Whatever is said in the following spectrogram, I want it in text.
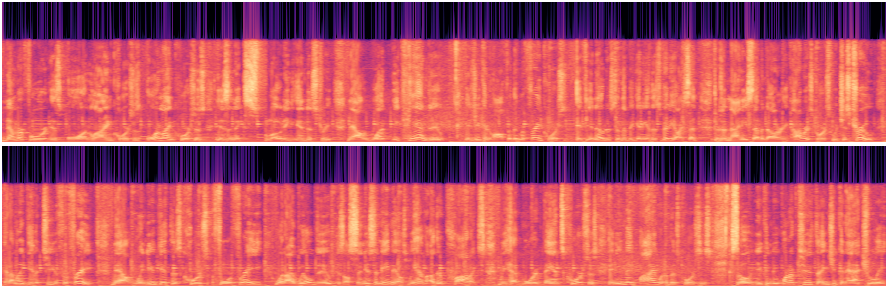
Number four is online courses. Online courses is an exploding industry. Now what you can do is you can offer them a free course. If you noticed in the beginning of this video I said there's a $97 e-commerce course which is true and I'm going to give it to you for free. Now when you get this course for free what I will do is I'll send you some emails. We have other products products. We have more advanced courses and you may buy one of those courses. So you can do one of two things. You can actually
